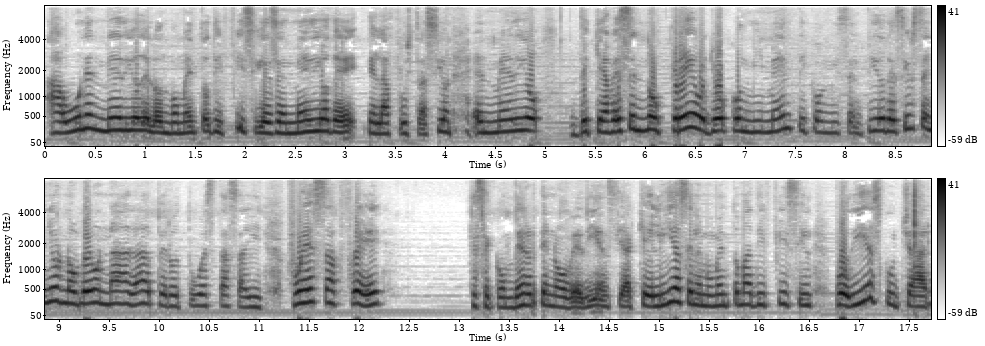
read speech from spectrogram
aún en medio de los momentos difíciles, en medio de, de la frustración, en medio de que a veces no creo yo con mi mente y con mi sentido. Decir, Señor, no veo nada, pero tú estás ahí. Fue esa fe que se convierte en obediencia, que Elías en el momento más difícil podía escuchar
